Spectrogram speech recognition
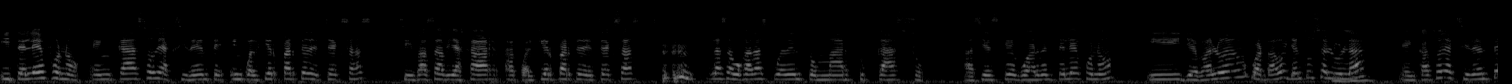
y teléfono en caso de accidente en cualquier parte de Texas. Si vas a viajar a cualquier parte de Texas, las abogadas pueden tomar tu caso. Así es que guarda el teléfono y llévalo guardado ya en tu celular. En caso de accidente,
